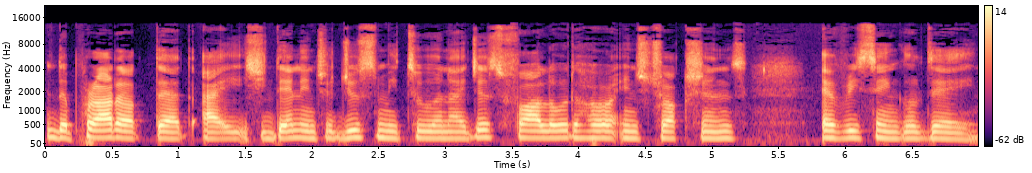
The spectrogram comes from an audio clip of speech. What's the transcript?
the product that I she then introduced me to, and I just followed her instructions every single day.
